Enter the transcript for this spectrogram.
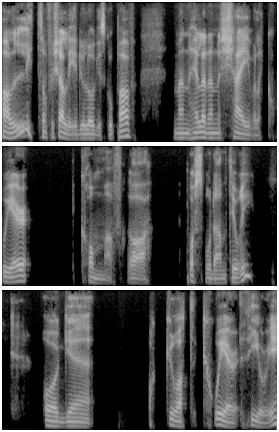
har litt sånn forskjellig ideologisk opphav, men hele denne skeiv eller queer kommer fra postmoderne teori, og eh, akkurat queer theory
